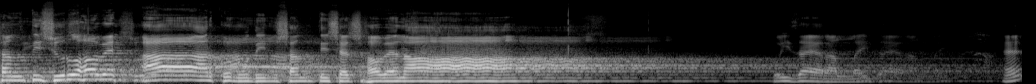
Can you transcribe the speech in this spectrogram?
শান্তি শুরু হবে, আর কোনোদিন শান্তি শেষ হবে না। ওই যায় আর আল্লাহ হ্যাঁ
